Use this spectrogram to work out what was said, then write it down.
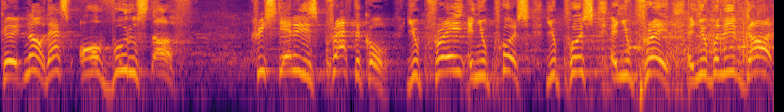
good. No, that's all voodoo stuff. Christianity is practical. You pray and you push. You push and you pray and you believe God.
